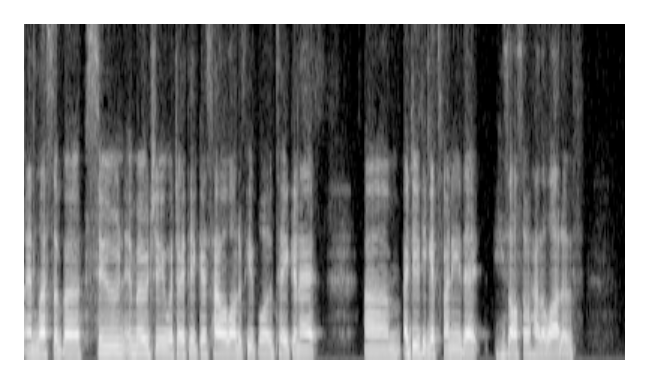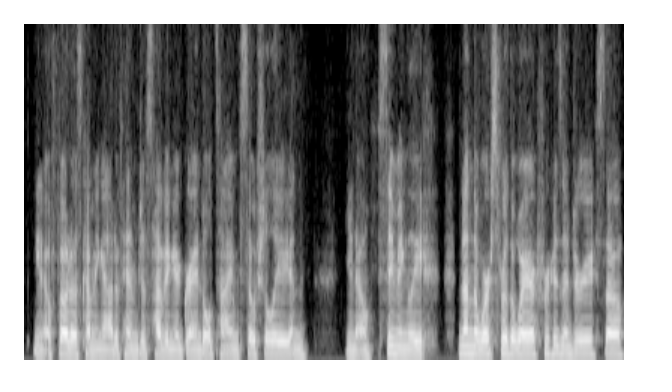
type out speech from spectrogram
and less of a soon emoji, which I think is how a lot of people have taken it. Um, I do think it's funny that he's also had a lot of, you know, photos coming out of him just having a grand old time socially and, you know, seemingly none the worse for the wear for his injury. So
